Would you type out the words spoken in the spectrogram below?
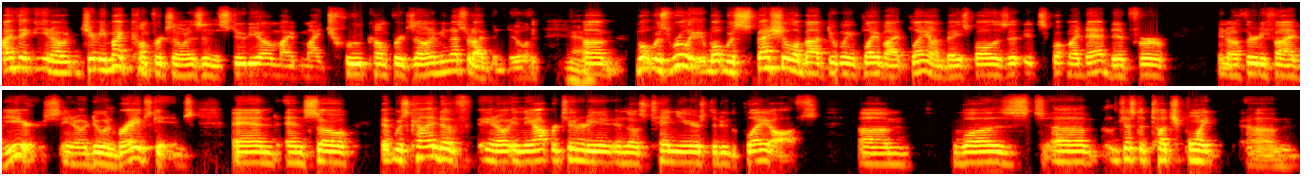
I think you know, Jimmy, my comfort zone is in the studio. My my true comfort zone. I mean, that's what I've been doing. No. Um, what was really what was special about doing play by play on baseball is that it's what my dad did for you know 35 years you know doing braves games and and so it was kind of you know in the opportunity in those 10 years to do the playoffs um, was uh, just a touch point um,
